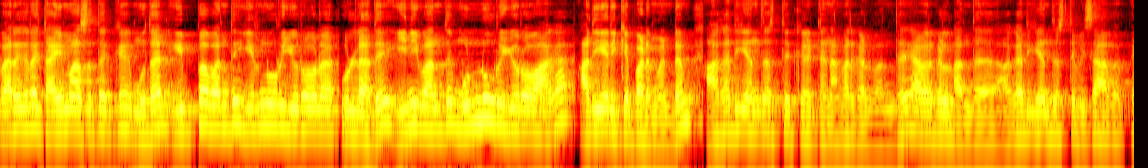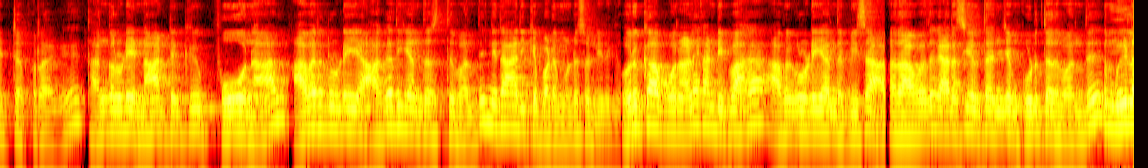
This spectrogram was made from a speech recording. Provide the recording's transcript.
வருகிற தை மாசத்துக்கு முதல் இப்போ வந்து இருநூறு யூரோல உள்ளது. இனி வந்து முந்நூறு யூரோவாக அதிகரிக்கப்படும் என்றும் அகதி அந்தஸ்து கேட்ட நபர்கள் வந்து அவர்கள் அந்த அகதி அந்தஸ்து விசாவை பெற்ற பிறகு தங்களுடைய நாட்டுக்கு போனால் அவர்களுடைய அகதி அந்தஸ்து வந்து நிராகரிக்கப்படும் என்று சொல்லியிருக்கு. ஒருக்கா போனாலே கண்டிப்பாக அவர்களுடைய அந்த விசா அதாவது அரசியல் தஞ்சம் கொடுத்தது வந்து மீள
